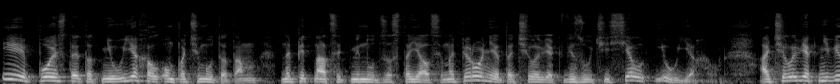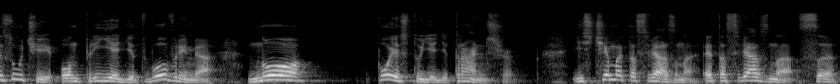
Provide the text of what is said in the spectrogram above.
и поезд этот не уехал, он почему-то там на 15 минут застоялся на перроне, этот человек везучий сел и уехал. А человек невезучий, он приедет вовремя, но поезд уедет раньше. И с чем это связано? Это связано с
